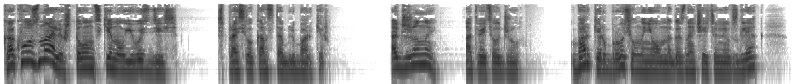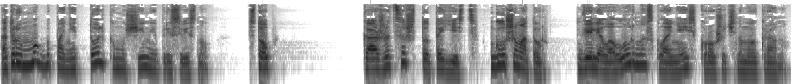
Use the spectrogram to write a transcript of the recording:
«Как вы узнали, что он скинул его здесь?» — спросил констебль Баркер. «От жены», — ответил Джон. Баркер бросил на него многозначительный взгляд, который мог бы понять только мужчина и присвистнул. «Стоп! Кажется, что-то есть. Глуши мотор», — велела Лорна, склоняясь к крошечному экрану.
